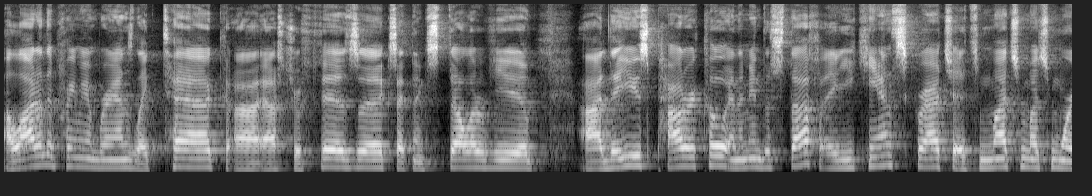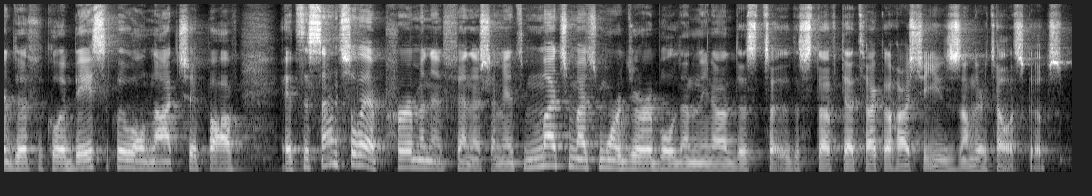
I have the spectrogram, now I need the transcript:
A lot of the premium brands like TEC, uh, Astro-Physics, I think Stellarvue, uh, they use powder coat, and I mean the stuff uh, you can't scratch it. It's much, much more difficult. It basically will not chip off it's essentially a permanent finish. I mean, it's much, much more durable than, you know, this the stuff that Takahashi uses on their telescopes.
